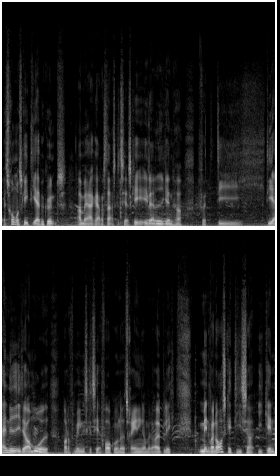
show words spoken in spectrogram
Jeg tror måske, de er begyndt at mærke, at der snart skal til at ske et eller andet igen her, fordi de er nede i det område, hvor der formentlig skal til at foregå noget træning om et øjeblik. Men hvornår skal de så igen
